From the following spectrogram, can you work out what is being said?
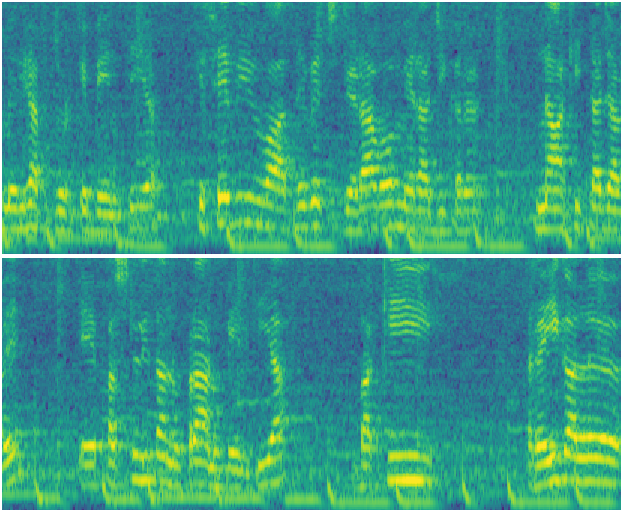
ਮੇਰੀ ਹੱਥ ਜੋੜ ਕੇ ਬੇਨਤੀ ਆ, ਕਿਸੇ ਵੀ ਵਿਵਾਦ ਦੇ ਵਿੱਚ ਜਿਹੜਾ ਵਾ ਉਹ ਮੇਰਾ ਜ਼ਿਕਰ ਨਾ ਕੀਤਾ ਜਾਵੇ। ਇਹ ਪਰਸਨਲੀ ਤੁਹਾਨੂੰ ਭਰਾ ਨੂੰ ਬੇਨਤੀ ਆ। ਬਾਕੀ ਰਹੀ ਗੱਲ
